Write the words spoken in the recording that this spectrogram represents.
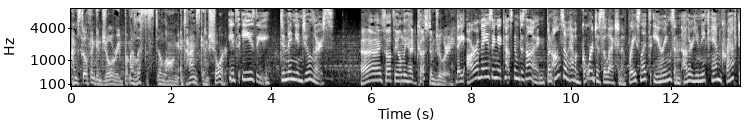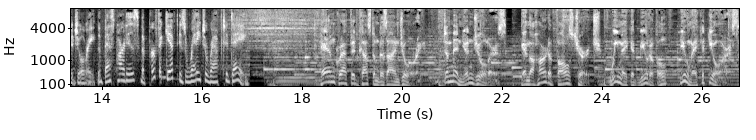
I'm still thinking jewelry, but my list is still long and time's getting short. It's easy. Dominion Jewelers. I thought they only had custom jewelry. They are amazing at custom design, but also have a gorgeous selection of bracelets, earrings, and other unique handcrafted jewelry. The best part is the perfect gift is ready to wrap today. Handcrafted custom design jewelry. Dominion Jewelers. In the heart of Falls Church, we make it beautiful, you make it yours.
